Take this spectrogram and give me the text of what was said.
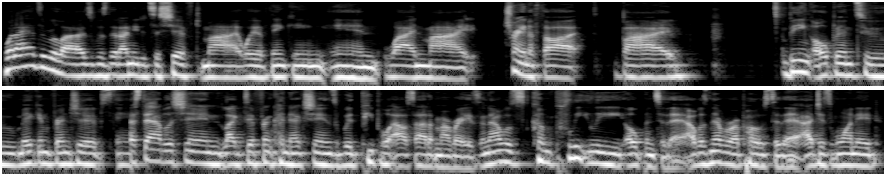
What I had to realize was that I needed to shift my way of thinking and widen my train of thought by being open to making friendships and establishing like different connections with people outside of my race. And I was completely open to that. I was never opposed to that. I just wanted,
